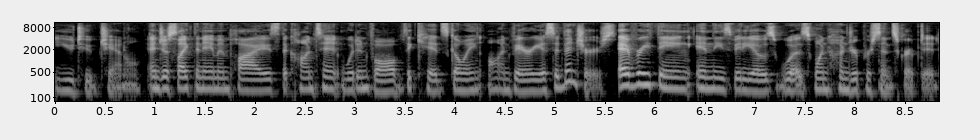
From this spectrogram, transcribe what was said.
YouTube channel. And just like the name implies, the content would involve the kids going on various adventures. Everything in these videos was 100% scripted.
